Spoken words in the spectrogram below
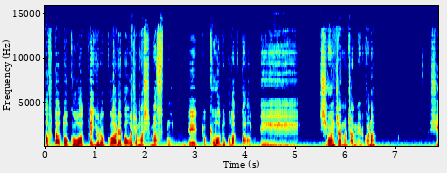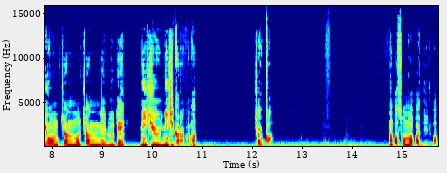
アフタートーク終わって余力あればお邪魔しますと。えっ、ー、と、今日はどこだった？えー、しおんちゃんのチャンネルかな？しおんちゃんのチャンネルで22時からかな？ちゃうか。なんかそんな感じ。あ、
